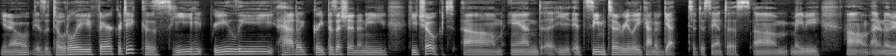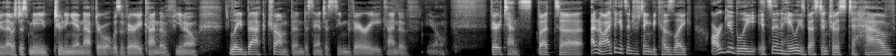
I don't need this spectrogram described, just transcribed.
you know, is a totally fair critique because he really had a great position and he he choked. Um, and uh, it seemed to really kind of get to DeSantis. Um, maybe um, I don't know. Maybe that was just me tuning in after what was a very kind of you know laid back Trump, and DeSantis seemed very kind of you know very tense. But uh, I don't know. I think it's interesting because like arguably it's in Haley's best interest to have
